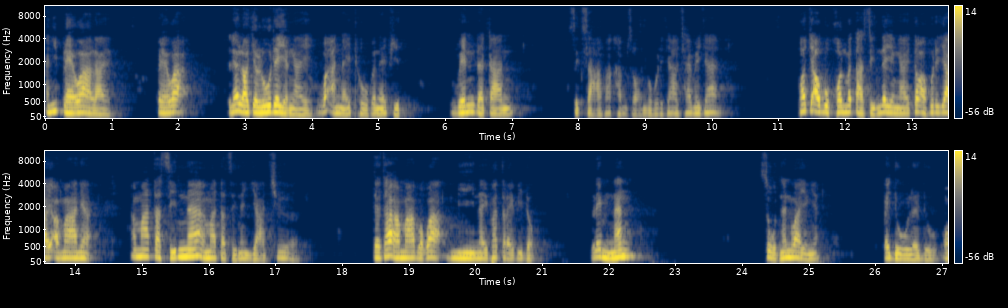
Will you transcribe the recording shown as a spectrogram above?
อันนี้แปลว่าอะไร แปลว่า แล้วเราจะรู้ได้ยังไง ว่าอันไหนถูกอันไหนผิด เว้นแต่การศึกษาพระคำสอนของพระพุทธเจ้าใช่ไหมใช่เพราะจะเอาบุคคลมาตัดสินได้ยังไง ต้องเอาพุทธเจ้าเอามาเนี่ย อามาตัดสินนะเอามาตัดสินนะอย่าเชื่อ แต่ถ้าอามาบอกว่ามีในพระไตรปิฎกเล่มนั้น สูตรนั้นว่าอย่างเนี้ย ไปดูเลยดูอ๋อ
